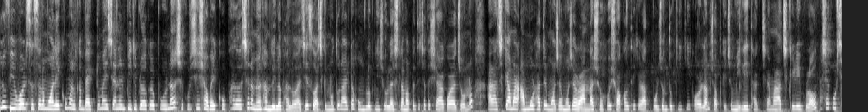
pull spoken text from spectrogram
হ্যালো ভিউয়ার্স, আসসালামু আলাইকুম। Welcome back to my channel BD blogger Purna. আশা করছি সবাই খুব ভালো আছেন আমি আলহামদুলিল্লাহ ভালো আছি। সো আজকে নতুন আরেকটা হোম ব্লগ নিয়ে চলে আসলাম আপনাদের সাথে শেয়ার করার জন্য। আর আজকে আমার আম্মুর হাতের মজা মজা রান্না সহ সকাল থেকে রাত পর্যন্ত কি কি করলাম সব কিছু মিলিয়ে থাকছে আমার আজকের এই ব্লগ আশা করছি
